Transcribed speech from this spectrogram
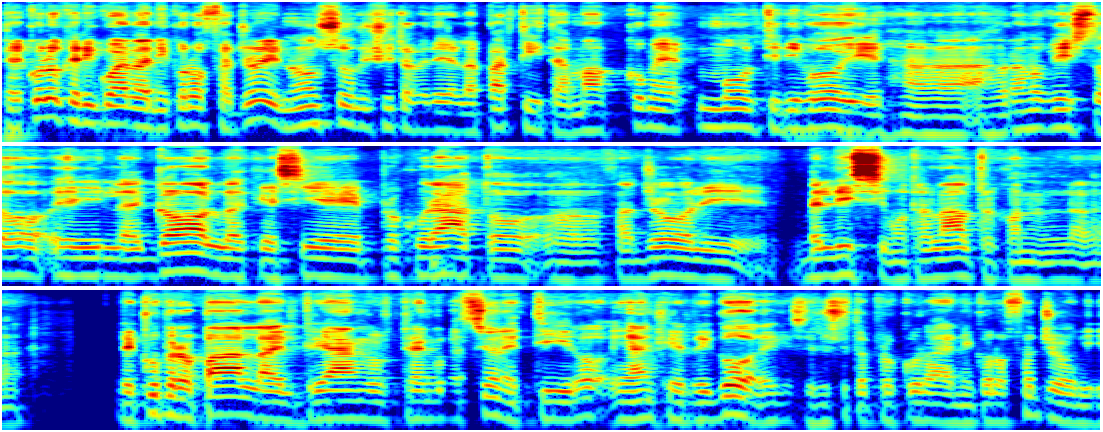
per quello che riguarda Nicolò Fagioli non sono riuscito a vedere la partita, ma come molti di voi uh, avranno visto il gol che si è procurato uh, Fagioli, bellissimo tra l'altro con il recupero palla, il triangolo, triangolazione tiro e anche il rigore che si è riuscito a procurare Nicolò Fagioli,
